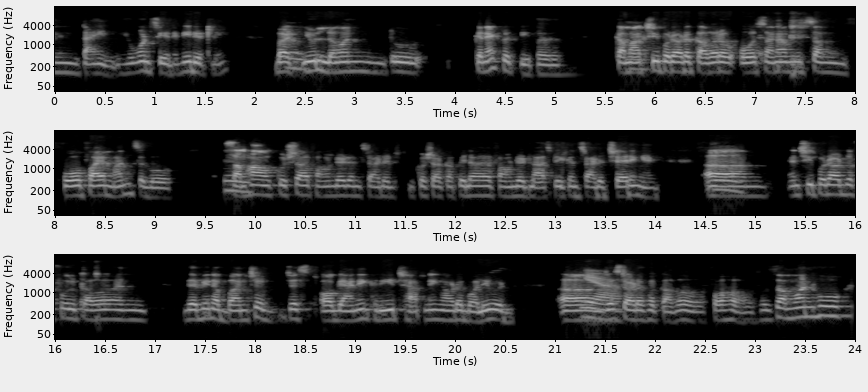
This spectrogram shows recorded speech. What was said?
in time you won't see it immediately but Mm. you'll learn to connect with people Kamakshi put out a cover of Oh Sanam some four or five months ago. Mm. Somehow Kusha found it and started, Kusha Kapila found it last week and started sharing it. Um, And she put out the full cover, and there have been a bunch of just organic reach happening out of Bollywood, um, Yeah. just out of a cover for her. So someone who,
